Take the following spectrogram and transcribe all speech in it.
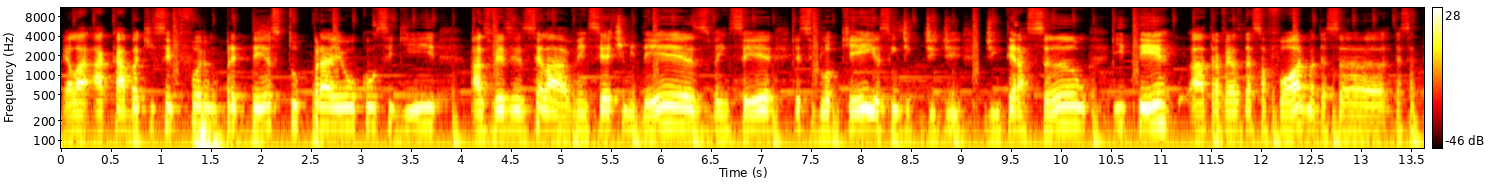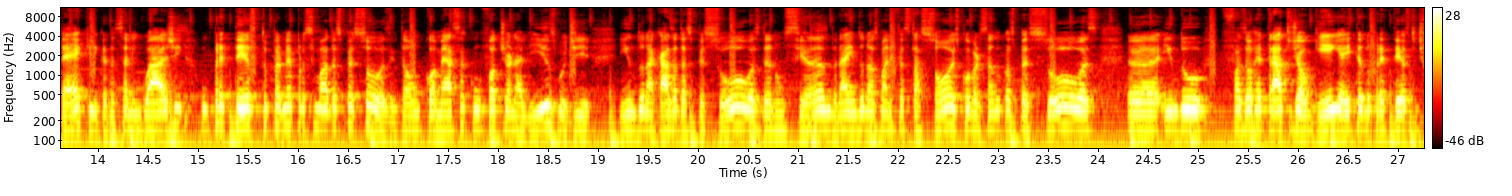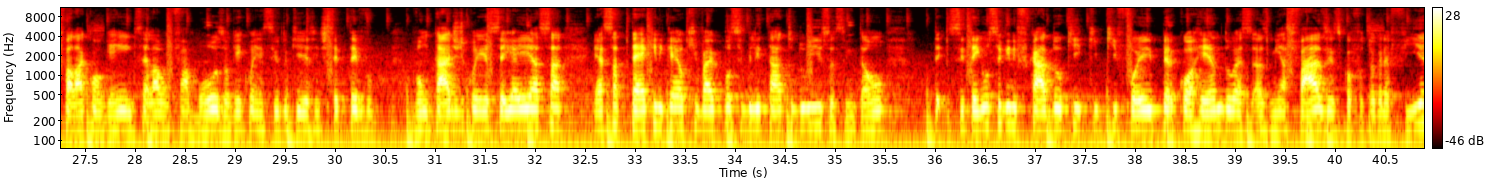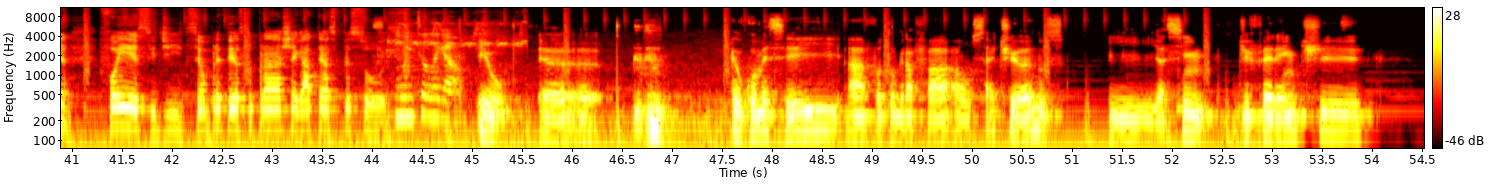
ela acaba que sempre foi um pretexto para eu conseguir, às vezes, sei lá, vencer a timidez, vencer esse bloqueio, assim, de, de, de, de interação e ter, através dessa forma, dessa, dessa técnica, dessa linguagem, um pretexto para me aproximar das pessoas. Então, começa com o fotojornalismo, de indo na casa das pessoas, denunciando, né, indo nas manifestações, conversando com as pessoas, uh, indo fazer o retrato de alguém, aí tendo pretexto de falar com alguém, sei lá, um famoso, alguém conhecido que a gente gente sempre teve vontade de conhecer, e aí essa, essa técnica é o que vai possibilitar tudo isso, assim. Então, se tem um significado que, que, que foi percorrendo as, as, minhas fases com a fotografia, foi esse, de ser um pretexto para chegar até as pessoas. Muito legal. Eu. É, eu comecei a fotografar há uns sete anos, e assim, diferente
